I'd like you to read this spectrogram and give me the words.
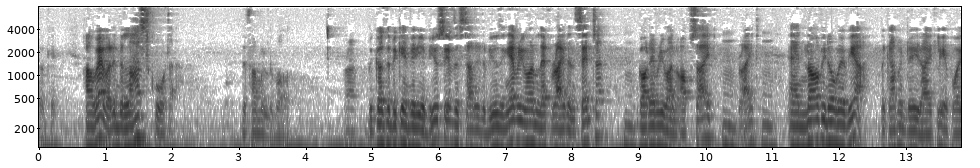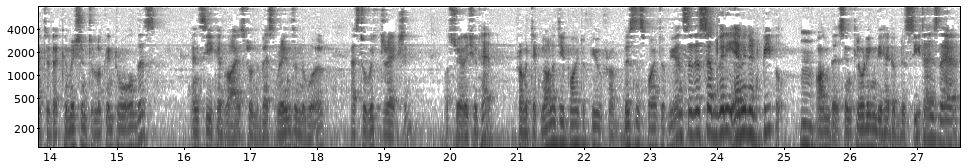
Okay. However, in the last quarter, they fumbled the ball Right. because they became very abusive. They started abusing everyone, left, right, and center, hmm. got everyone offside, hmm. right? Hmm. And now we know where we are. The government very rightly appointed a commission to look into all this and seek advice from the best brains in the world as to which direction Australia should head. From a technology point of view, from a business point of view. And so there's some very eminent people on this, including the head of the CETA is there.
